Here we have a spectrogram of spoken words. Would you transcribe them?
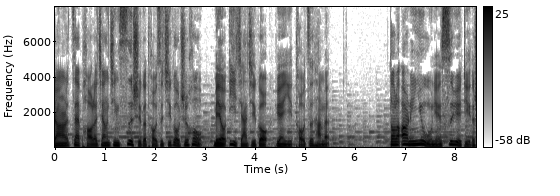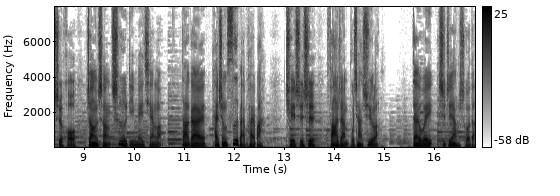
然而，在跑了将近四十个投资机构之后，没有一家机构愿意投资他们。到了二零一五年四月底的时候，账上彻底没钱了，大概还剩四百块吧，确实是发展不下去了。戴威是这样说的。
